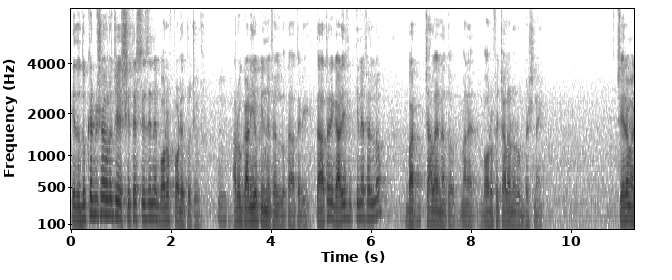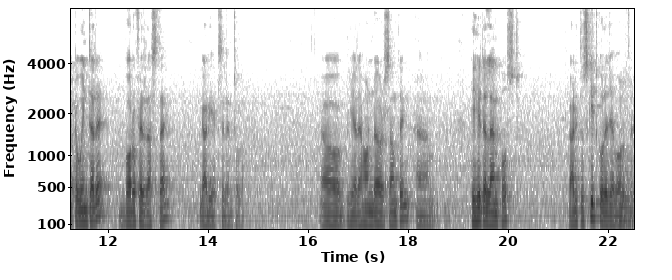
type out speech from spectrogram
কিন্তু দুঃখের বিষয় হলো যে শীতের সিজনে বরফ পড়ে প্রচুর। আরও গাড়িও কিনে ফেলল তাড়াতাড়ি। তাড়াতাড়ি গাড়ি কিনে ফেলল বাট চালায় না তো মানে বরফে চালানোর অভ্যেস নেই। সেরকম একটা উইন্টারে বরফের রাস্তায় গাড়ি অ্যাক্সিডেন্ট হলো। He had a Honda or something he hit a lamppost গাড়ি তো স্কিড করে যায় বরফে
